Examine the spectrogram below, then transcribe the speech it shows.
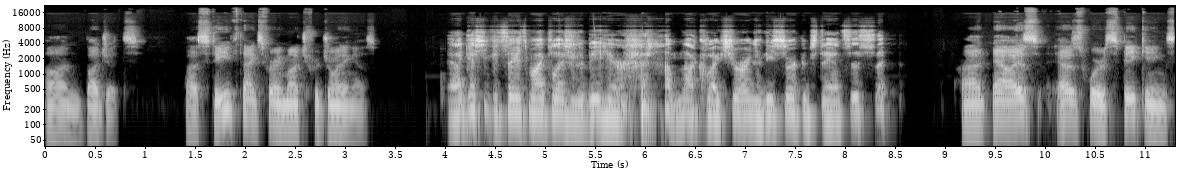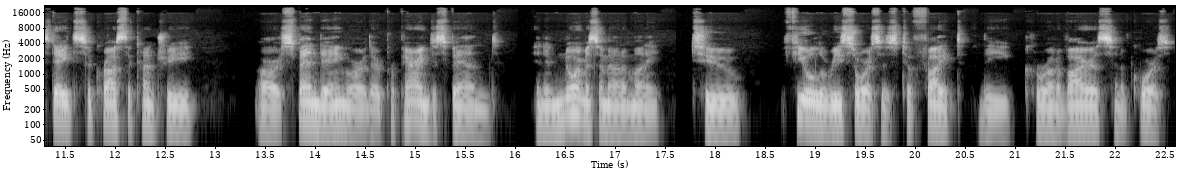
on budgets. Uh, Steve, thanks very much for joining us. I guess you could say it's my pleasure to be here. I'm not quite sure under these circumstances. Uh, now, as as we're speaking, states across the country are spending, or they're preparing to spend, an enormous amount of money to fuel the resources to fight the coronavirus, and of course,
